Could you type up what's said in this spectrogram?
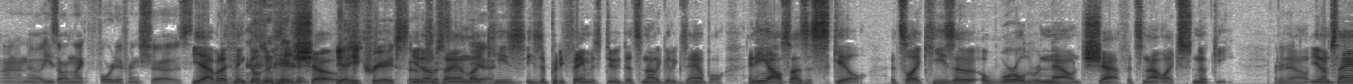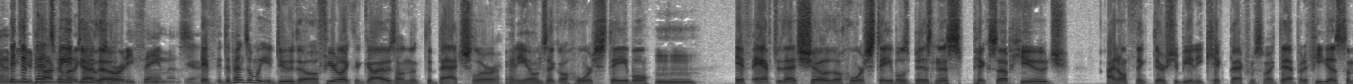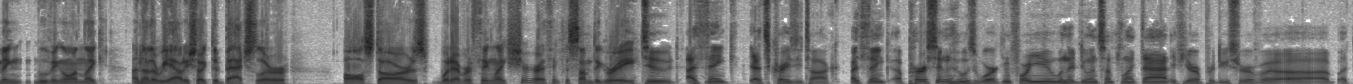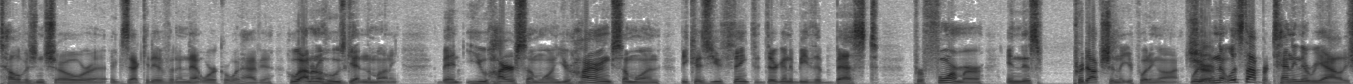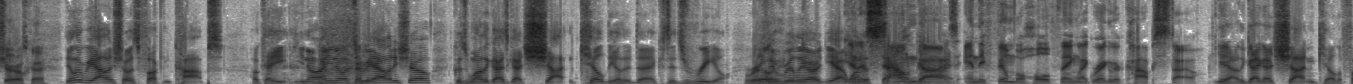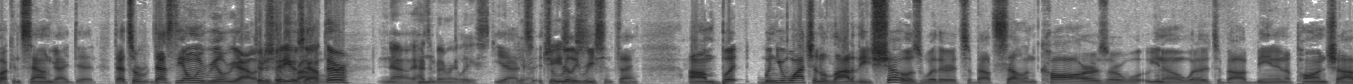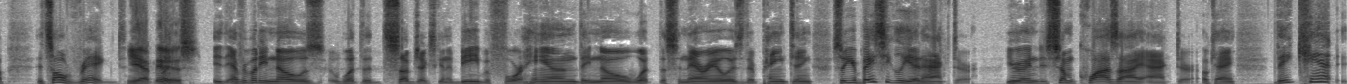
I don't know. He's on like four different shows. Yeah, but I think those are his shows. Yeah, he creates those. You know what I'm saying? think. Like Yeah. he's he's a pretty famous dude. That's not a good example. And he also has a skill. It's like he's a, a world renowned chef. It's not like Snooki. You know, you know what I'm saying? I It mean, you're depends talking what about you a guy do, who's though. already famous. Yeah. If it depends on what you do, though. If you're like the guy who's on the, the Bachelor and he owns like a horse stable, Mm-hmm. if after that show the horse stable's business picks up huge, I don't think there should be any kickback from something like that. But if he does something moving on, like another reality show, like The Bachelor, All Stars, whatever thing, like sure, I think to some degree. Dude, I think that's crazy talk. I think a person who's working for you when they're doing something like that, if you're a producer of a, a, a television show or an executive at a network or what have you, who I don't know who's getting the money, and you hire someone, you're hiring someone because you think that they're going to be the best performer in this production that you're putting on. Sure. We- no, let's stop pretending they're reality Sure, shows. okay. The only reality show is fucking cops. Okay, you know how you know it's a reality show because one of the guys got shot and killed the other day because it's real. Really? They really are. Yeah, Yeah, one the of the sound guy. guys, and they filmed the whole thing like regular cops style. Yeah, the guy got shot and killed. The fucking sound guy did. That's a. That's the only real reality. There's show, videos out there. No, it hasn't been released. Yeah, it's, Yeah, it's a really recent thing. Um, but when you're watching a lot of these shows, whether it's about selling cars or you know whether it's about being in a pawn shop, it's all rigged. Yeah, it is. is. It, everybody knows what the subject's going to be beforehand. They know what the scenario is. They're painting. So you're basically an actor. You're in some quasi actor. Okay, they can't.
